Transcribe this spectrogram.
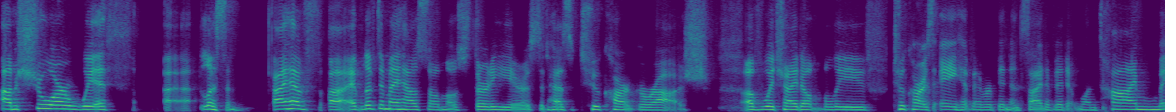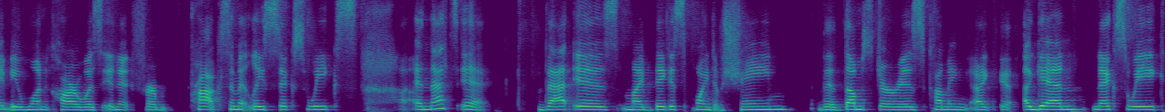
i'm sure with uh, listen i have uh, i've lived in my house almost 30 years it has a two car garage of which i don't believe two cars a have ever been inside of it at one time maybe one car was in it for approximately six weeks and that's it that is my biggest point of shame the dumpster is coming again next week.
